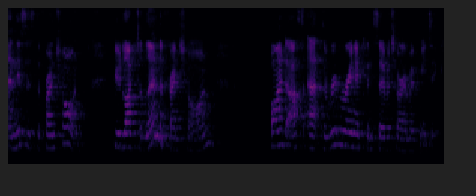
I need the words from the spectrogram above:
and this is the French horn. If you'd like to learn the French horn, find us at the Riverina Conservatorium of Music.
